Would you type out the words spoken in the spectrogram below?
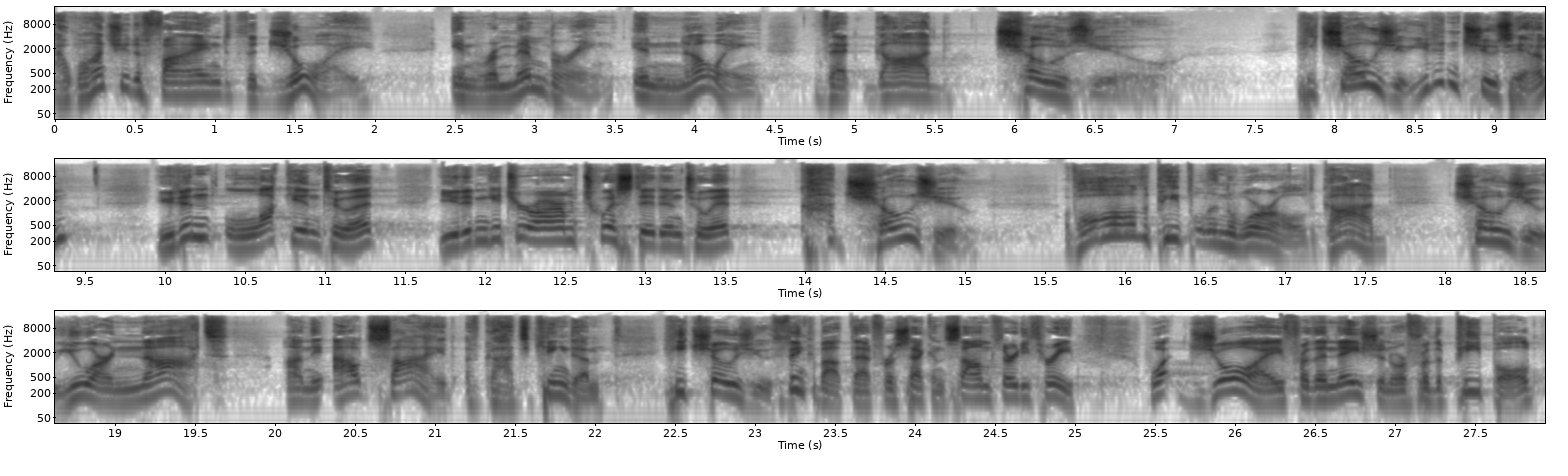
I want you to find the joy in remembering, in knowing that God chose you. He chose you. You didn't choose Him, you didn't luck into it, you didn't get your arm twisted into it. God chose you. Of all the people in the world, God chose you. You are not on the outside of God's kingdom. He chose you. Think about that for a second. Psalm 33. What joy for the nation or for the people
